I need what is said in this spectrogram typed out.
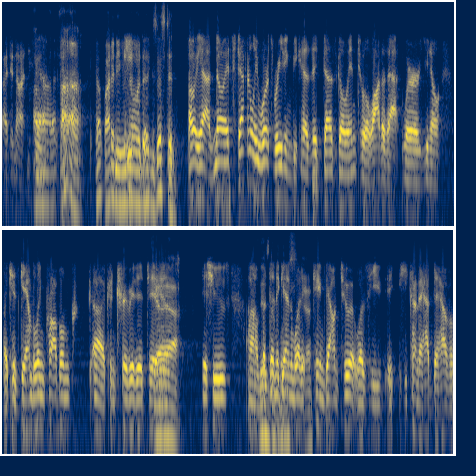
I did not. Uh uh Nope, I didn't even know it existed. Oh yeah, no, it's definitely worth reading because it does go into a lot of that. Where you know, like his gambling problem uh, contributed to Yeah. his issues. Uh, but His then again, divorce, what yeah. it came down to it was he he kind of had to have a,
